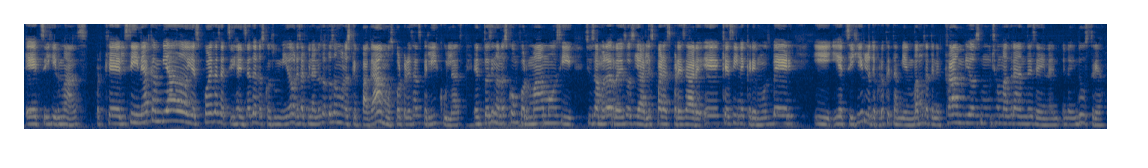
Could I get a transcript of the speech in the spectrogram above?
exigir más, porque el cine ha cambiado y es por esas exigencias de los consumidores. Al final nosotros somos los que pagamos por ver esas películas. Entonces, si no nos conformamos y si usamos las redes sociales para expresar eh, qué cine queremos ver y, y exigirlo, yo creo que también vamos a tener cambios mucho más grandes en la, en la industria.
